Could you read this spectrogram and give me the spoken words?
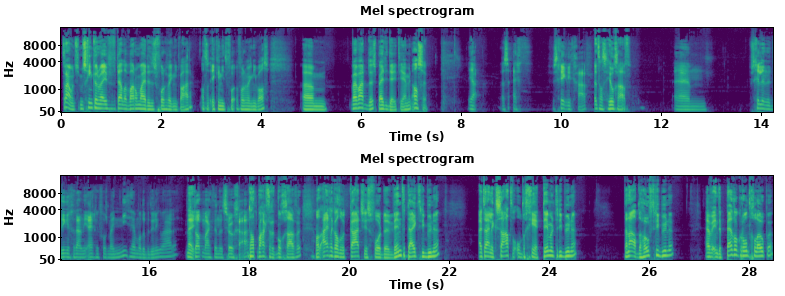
trouwens, misschien kunnen we even vertellen waarom wij er dus vorige week niet waren. Althans, ik er niet vor- vorige week niet was. Ehm, wij waren dus bij de DTM in Assen. Dat is echt verschrikkelijk gaaf. Het was heel gaaf. Ehm, verschillende dingen gedaan die eigenlijk volgens mij niet helemaal de bedoeling waren. Nee. Dat maakte het zo gaaf. Dat maakte het nog gaver. Want eigenlijk hadden we kaartjes voor de Winterdijk-tribune. Uiteindelijk zaten we op de Geert Timmer-tribune. Daarna op de hoofdtribune. Hebben we in de paddock rondgelopen.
